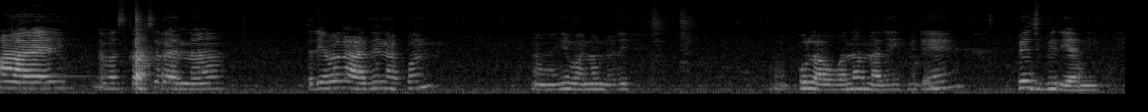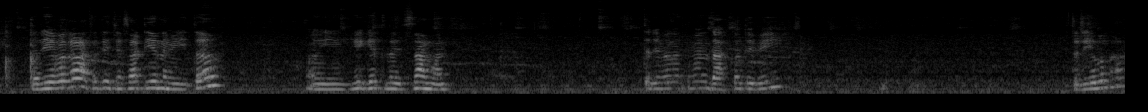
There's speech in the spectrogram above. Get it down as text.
हाय नमस्कार सगळ्यांना. तर हे बघा आज आहे ना आपण हे बनवणार आहे. पुलाव बनवणार आहे म्हणजे व्हेज बिर्याणी. तर हे बघा आता त्याच्यासाठी आहे ना मी इथं हे घेतलं आहे सामान. तर हे बघा तुम्हाला दाखवते मी. तर हे बघा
